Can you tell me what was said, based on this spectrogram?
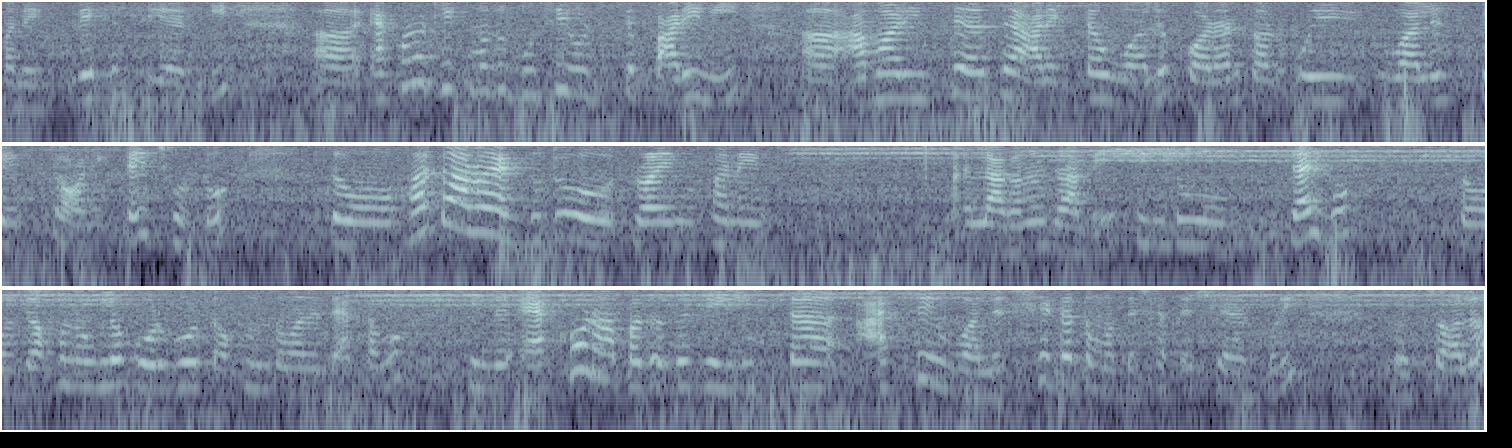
মানে রেখেছি আর কি। এখনও ঠিকমতো গুছিয়ে উঠতে পারিনি। আমার ইচ্ছে আছে আরেকটা ওয়ালও করার, কারণ ওই ওয়ালের স্পেসটা অনেকটাই ছোট। তো হয়তো আরও এক দুটো ড্রয়িং ওখানে লাগানো যাবে, কিন্তু যাই হোক, তো যখন ওগুলো করব তখন তোমাদের দেখাবো। কিন্তু এখন আপাতত যেই লুকটা আছে ওয়ালের সেটা তোমাদের সাথে শেয়ার করি। তো চলো,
